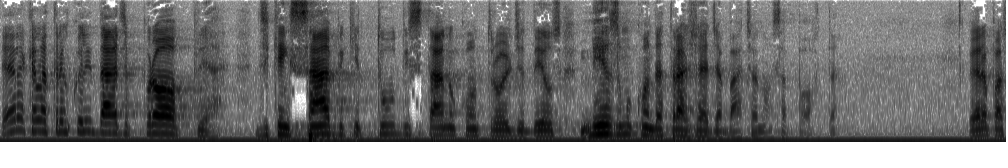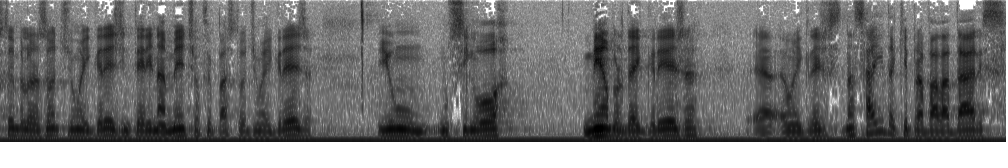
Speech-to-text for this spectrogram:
Era aquela tranquilidade própria de quem sabe que tudo está no controle de Deus, mesmo quando a tragédia bate a nossa porta. Eu era pastor em Belo Horizonte de uma igreja, interinamente eu fui pastor de uma igreja, e um, um senhor membro da igreja, é, é uma igreja na saída aqui para Valadares,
